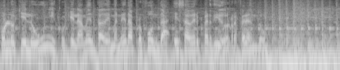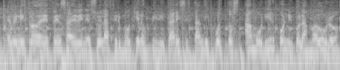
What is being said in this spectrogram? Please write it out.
por lo que lo único que lamenta de manera profunda es haber perdido el referéndum. El ministro de Defensa de Venezuela afirmó que los militares están dispuestos a morir por Nicolás Maduro.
